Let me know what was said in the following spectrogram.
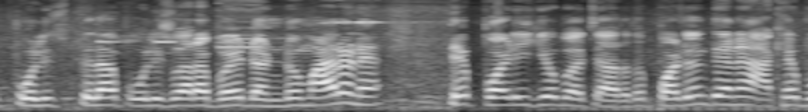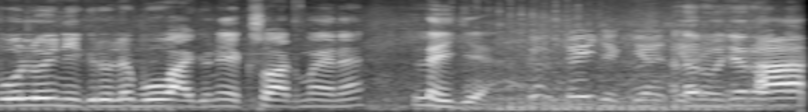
એક પોલીસ પેલા પોલીસવાળા ભાઈ દંડો માર્યો ને તે પડી ગયો બચારો. તો પડ્યો ને તેને આંખે બહુ નીકળ્યું એટલે બહુ વાગ્યું ને એકસો આઠમાં એને લઈ ગયા. કઈ જગ્યા છે? આ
